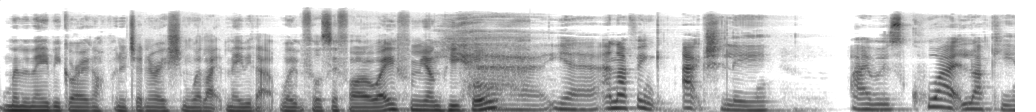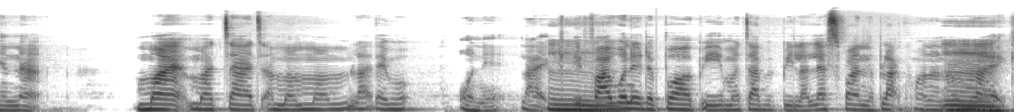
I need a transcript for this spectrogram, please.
women maybe growing up in a generation where like maybe that won't feel so far away from young people. Yeah, yeah. And I think actually I was quite lucky in that my my dad and my mum, like they were on it. Like if Mm. I wanted a Barbie, my dad would be like, let's find the black one. And I'm like,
